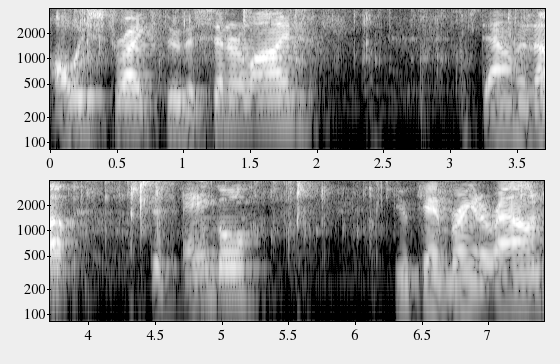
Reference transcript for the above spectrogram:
Always strike through the center line, down and up, this angle. You can bring it around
